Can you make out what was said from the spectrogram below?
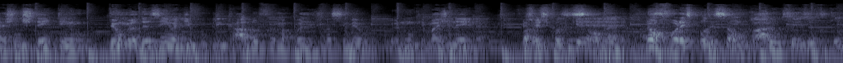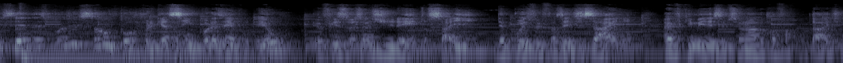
a gente tem, tem o- ver o meu desenho ali publicado foi uma coisa que foi assim, meu, eu nunca imaginei, né? Fora a Principalmente exposição, porque- né? Não, fora a exposição, claro. Não vocês esquecer da exposição, pô. Porque assim, por exemplo, eu eu fiz dois anos de direito, saí, depois fui fazer design, aí eu fiquei meio decepcionado com a faculdade.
